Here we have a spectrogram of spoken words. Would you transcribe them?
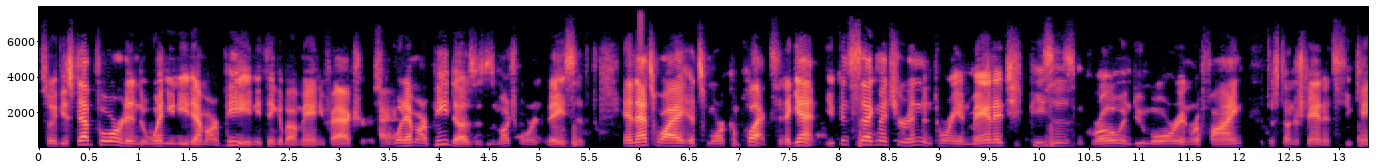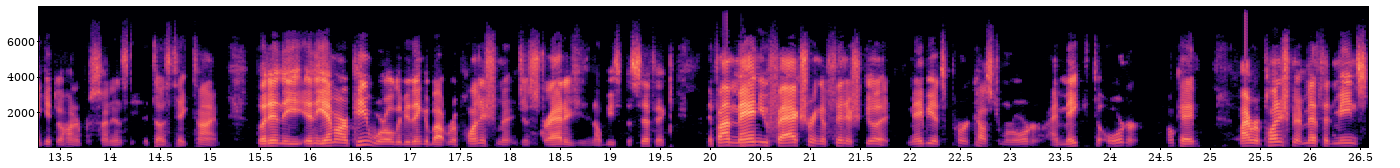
So if you step forward into when you need MRP and you think about manufacturers, what MRP does is much more invasive, and that's why it's more complex. And again, you can segment your inventory and manage pieces and grow and do more and refine. Just understand it's you can't get to 100% instant. It does take time. But in the in the MRP world, if you think about replenishment and just strategies, and I'll be specific, if I'm manufacturing a finished good, maybe it's per customer order. I make to order. Okay, my replenishment method means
